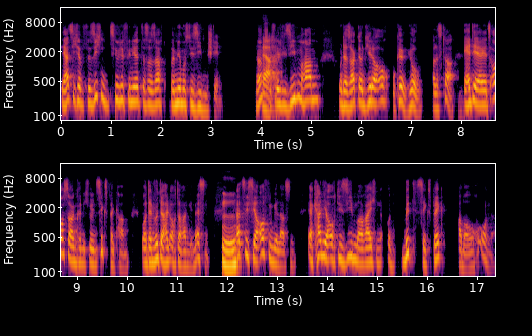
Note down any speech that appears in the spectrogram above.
der hat sich ja für sich ein Ziel definiert, dass er sagt, bei mir muss die sieben stehen. Ne? Ja. Ich will die sieben haben und da sagt und jeder auch, okay, jo, alles klar. Er hätte ja jetzt auch sagen können, ich will ein Sixpack haben. Aber dann wird er halt auch daran gemessen. Mhm. Er hat sich ja offen gelassen. Er kann ja auch die sieben erreichen und mit Sixpack, aber auch ohne.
